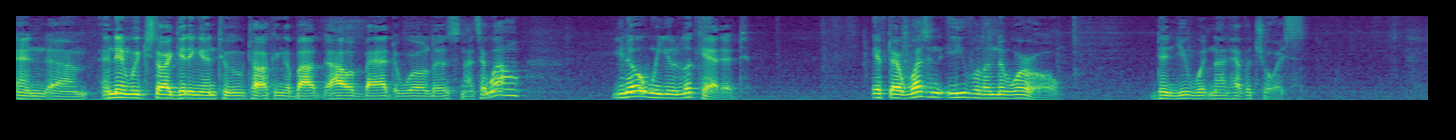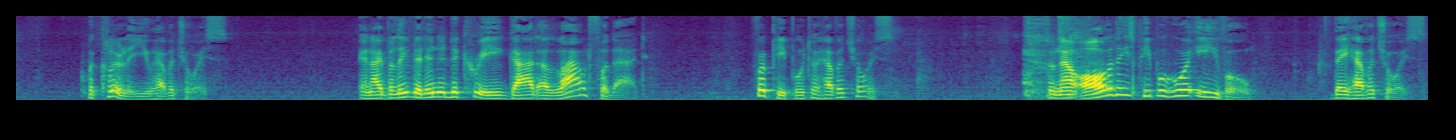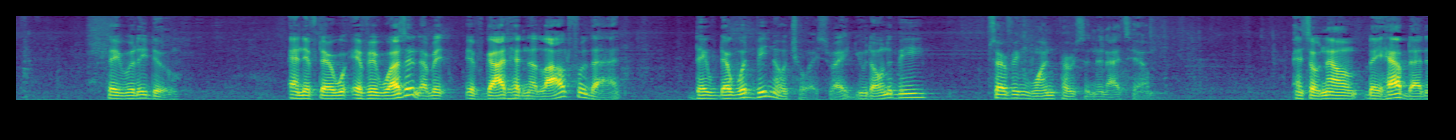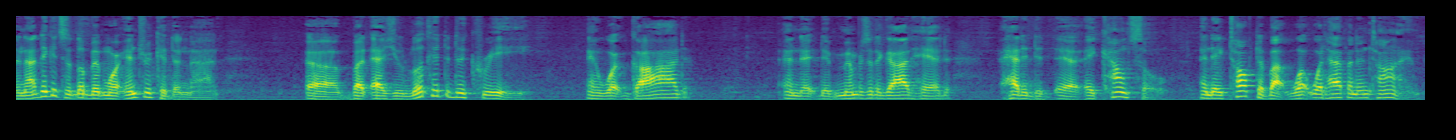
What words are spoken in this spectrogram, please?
And, um, and then we start getting into talking about how bad the world is. And I said, well, you know, when you look at it, if there wasn't evil in the world, then you would not have a choice. But clearly, you have a choice. And I believe that in the decree, God allowed for that, for people to have a choice. So now, all of these people who are evil, they have a choice. They really do. And if, there, if it wasn't, I mean, if God hadn't allowed for that, they, there would be no choice, right? You'd only be serving one person, and that's Him. And so now they have that, and I think it's a little bit more intricate than that. Uh, but as you look at the decree and what God and the, the members of the Godhead had a, a, council, and they talked about what would happen in time.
